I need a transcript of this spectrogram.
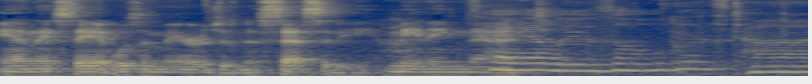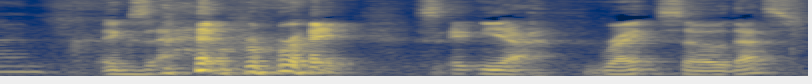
and they say it was a marriage of necessity, meaning that Tale as old as time. Exactly right. Yeah, right. So that's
